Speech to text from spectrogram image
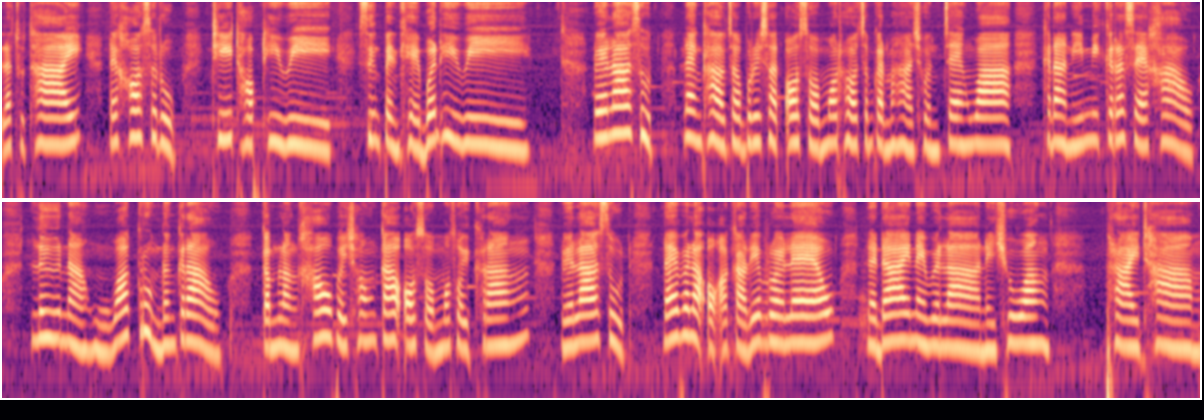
และสุดท้ายได้ข้อสรุปที่ท็อปทีวีซึ่งเป็นเคเบิลทีวี โดยล่าสุดแหล่งข่าวจากบริษัท อสมทจำกัดมหาชนแจ้งว่า ขณะนี้มีกระแสข่าว ลือหนาหูว่ากลุ่มดังกล่าวกำลังเข้าไปช่อง9อสมทอีกครั้ง โดยล่าสุดได้เวลาออกอากาศเรียบร้อยแล้ว และได้ในเวลาในช่วง prime time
